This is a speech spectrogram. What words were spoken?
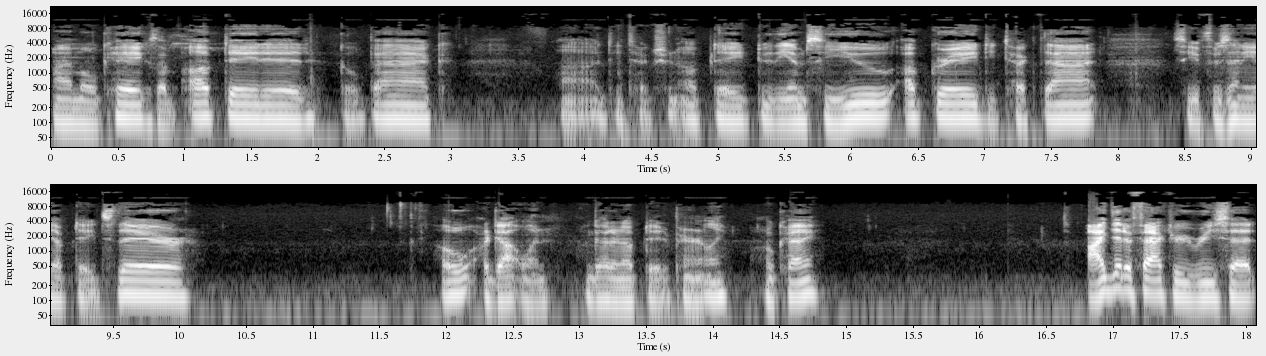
I'm okay because I've updated. Go back. Uh, detection update. Do the MCU upgrade. Detect that. See if there's any updates there. Oh, I got one. I got an update apparently. Okay. I did a factory reset.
